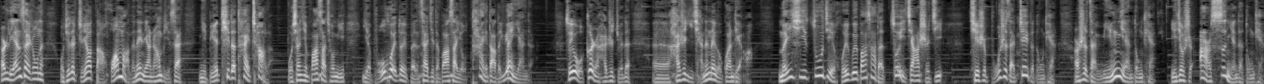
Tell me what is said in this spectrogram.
而联赛中呢，我觉得只要打皇马的那两场比赛，你别踢得太差了。我相信巴萨球迷也不会对本赛季的巴萨有太大的怨言的，所以我个人还是觉得，呃，还是以前的那个观点啊，梅西租借回归巴萨的最佳时机，其实不是在这个冬天，而是在明年冬天，也就是二四年的冬天。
